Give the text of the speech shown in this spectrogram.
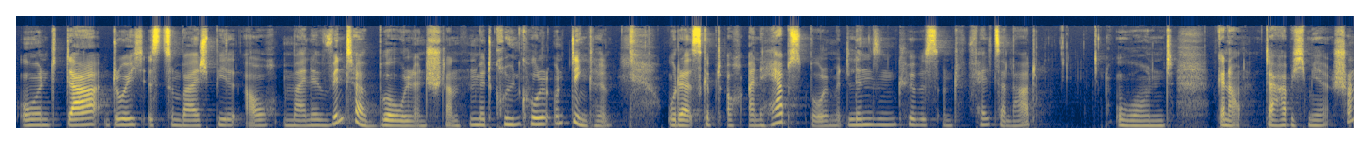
Und dadurch ist zum Beispiel auch meine Winterbowl entstanden mit Grünkohl und Dinkel. Oder es gibt auch eine Herbstbowl mit Linsen, Kürbis und Feldsalat. Und genau, da habe ich mir schon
